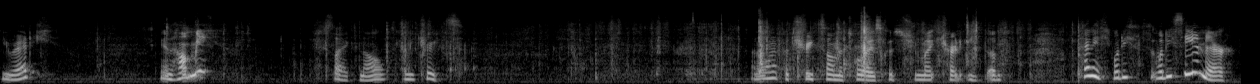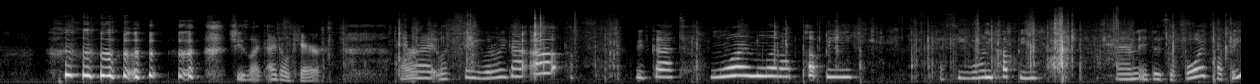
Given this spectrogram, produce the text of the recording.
You ready? You gonna help me? She's like, no, any treats. I don't want to put treats on the toys because she might try to eat them. Penny, what do you what do you see in there? She's like, I don't care. All right, let's see. What do we got? Oh, we've got one little puppy. I see one puppy. And it is a boy puppy.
